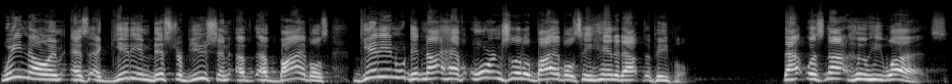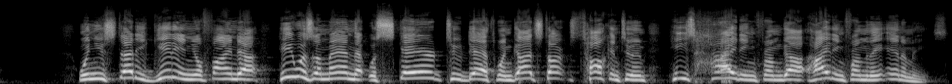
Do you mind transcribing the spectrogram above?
We know him as a Gideon distribution of, of Bibles. Gideon did not have orange little Bibles he handed out to people. That was not who he was. When you study Gideon, you'll find out he was a man that was scared to death. When God starts talking to him, he's hiding from God, hiding from the enemies.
